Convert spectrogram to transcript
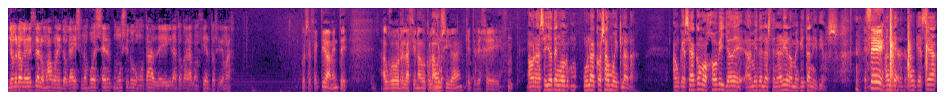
Yo creo que es de lo más bonito que hay, si no puedes ser músico como tal, de ir a tocar a conciertos y demás. Pues efectivamente, algo relacionado con la Ahora- música que te deje... Aún así yo tengo una cosa muy clara. Aunque sea como hobby, yo de, a mí del escenario no me quita ni Dios. ¡Ese! aunque, aunque sea,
